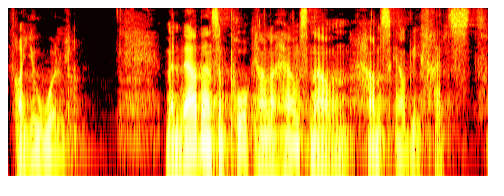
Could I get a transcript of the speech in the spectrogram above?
fra Joel. Men hver den som påkaller Herrens navn, han skal bli frelst.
